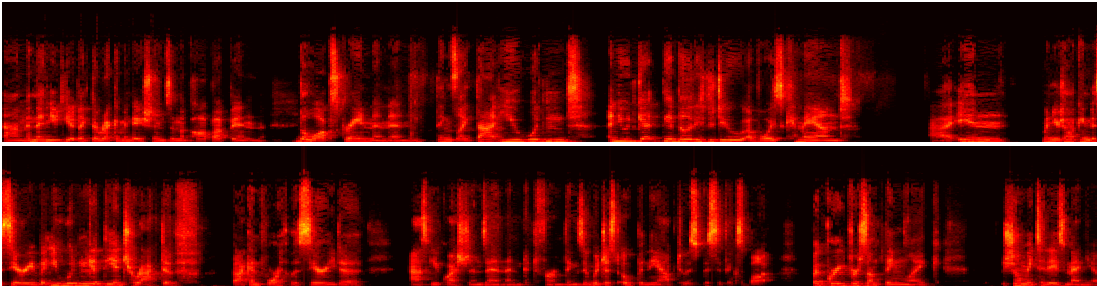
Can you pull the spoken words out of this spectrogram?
Um, and then you'd get like the recommendations and the pop up in the lock screen and, and things like that. You wouldn't, and you would get the ability to do a voice command uh, in when you're talking to Siri, but you wouldn't get the interactive back and forth with Siri to ask you questions and then confirm things. It would just open the app to a specific spot. But great for something like show me today's menu.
